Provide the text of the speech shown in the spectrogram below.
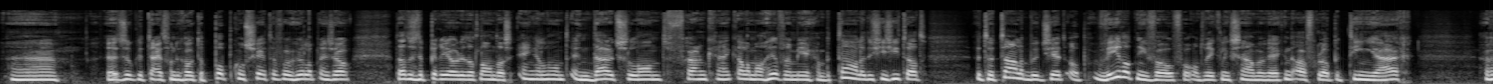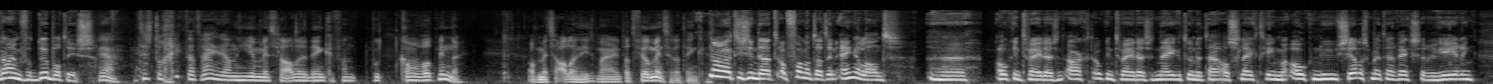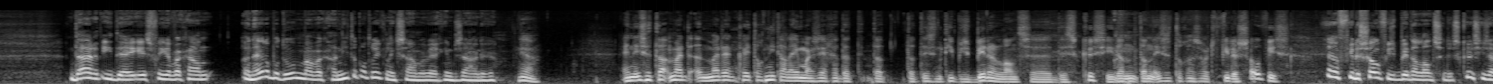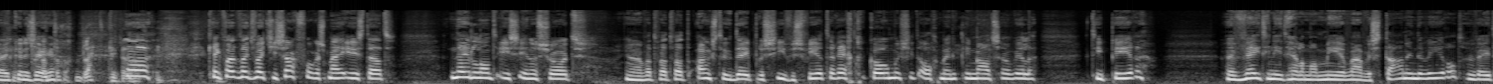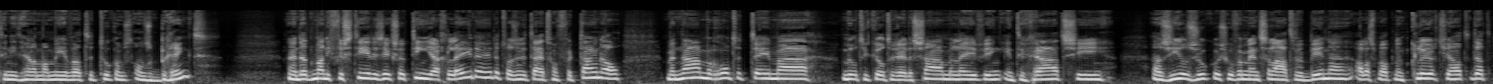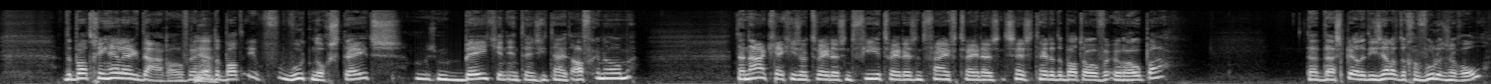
Uh, het is ook de tijd van de grote popconcerten voor hulp en zo. Dat is de periode dat landen als Engeland en Duitsland, Frankrijk... allemaal heel veel meer gaan betalen. Dus je ziet dat het totale budget op wereldniveau... voor ontwikkelingssamenwerking de afgelopen tien jaar ruim verdubbeld is. Ja, het is toch gek dat wij dan hier met z'n allen denken van... het kan wel wat minder. Of met z'n allen niet, maar dat veel mensen dat denken. Nou, het is inderdaad opvallend dat in Engeland... Uh, ook in 2008, ook in 2009 toen het daar al slecht ging... maar ook nu, zelfs met een rechtse regering daar het idee is van ja, we gaan een heleboel doen... maar we gaan niet op ontwikkelingssamenwerking bezuinigen. Ja. En is het dan, maar, maar dan kan je toch niet alleen maar zeggen... dat, dat, dat is een typisch binnenlandse discussie. Dan, dan is het toch een soort filosofisch... Ja, filosofisch binnenlandse discussie zou je kunnen zeggen. toch blijft nou, Kijk, wat, wat, wat je zag volgens mij is dat... Nederland is in een soort ja, wat, wat, wat angstig depressieve sfeer terechtgekomen... als je het algemene klimaat zou willen typeren. We weten niet helemaal meer waar we staan in de wereld. We weten niet helemaal meer wat de toekomst ons brengt. Nou, dat manifesteerde zich zo tien jaar geleden. Dat was in de tijd van Fortuyn al. Met name rond het thema multiculturele samenleving, integratie, asielzoekers. Hoeveel mensen laten we binnen? Alles wat een kleurtje had. Dat debat ging heel erg daarover. En dat debat woedt nog steeds. Is een beetje in intensiteit afgenomen. Daarna kreeg je zo 2004, 2005, 2006 het hele debat over Europa. Daar, daar speelden diezelfde gevoelens een rol.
